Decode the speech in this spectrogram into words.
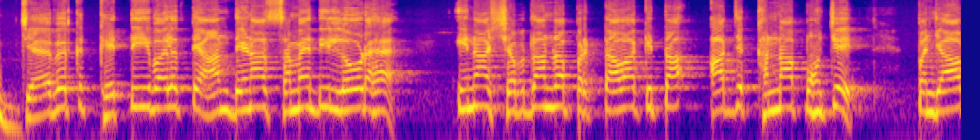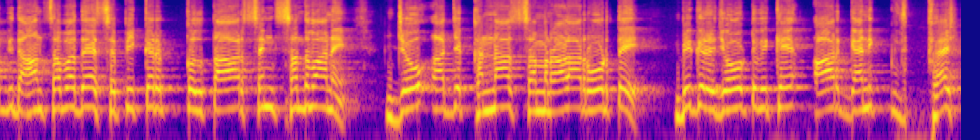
ਜੈਵਿਕ ਖੇਤੀ ਵੱਲ ਧਿਆਨ ਦੇਣਾ ਸਮੇਂ ਦੀ ਲੋੜ ਹੈ। ਇਹਨਾਂ ਸ਼ਬਦਾਂ ਦਾ ਪ੍ਰਗਟਾਵਾ ਕੀਤਾ ਅੱਜ ਖੰਨਾ ਪਹੁੰਚੇ। ਪੰਜਾਬ ਵਿਧਾਨ ਸਭਾ ਦੇ ਸਪੀਕਰ ਕੁਲਤਾਰ ਸਿੰਘ ਸੰਧਵਾ ਨੇ, ਜੋ ਅੱਜ ਖੰਨਾ ਸਮਰਾਲਾ ਰੋਡ ਤੇ ਬਿਗ ਰਿਜ਼ੋਰਟ ਵਿਖੇ ਆਰਗੈਨਿਕ ਫੈਸਟ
